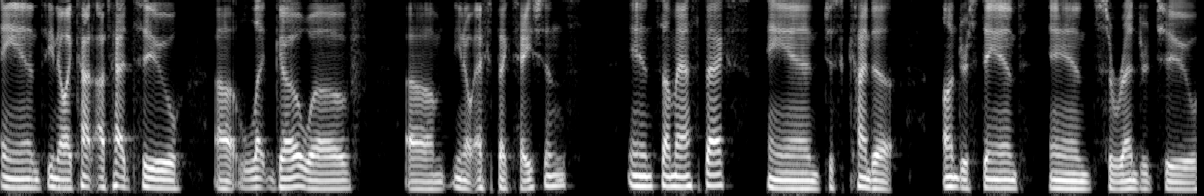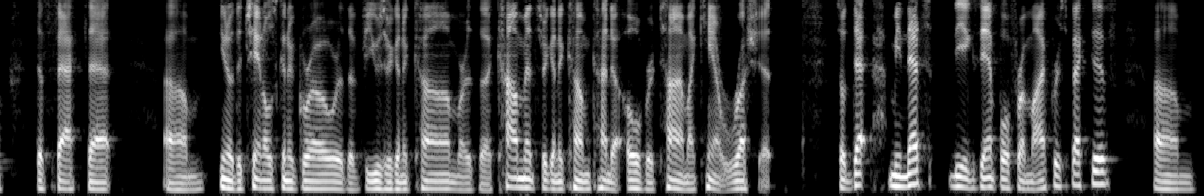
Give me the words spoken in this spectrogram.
And you know, I kind of, I've had to uh, let go of um, you know expectations in some aspects and just kind of understand and surrender to the fact that um, you know the channel is going to grow or the views are going to come or the comments are going to come kind of over time. I can't rush it. So that i mean that's the example from my perspective. Um,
